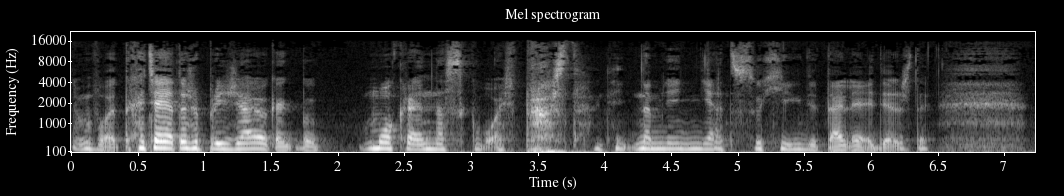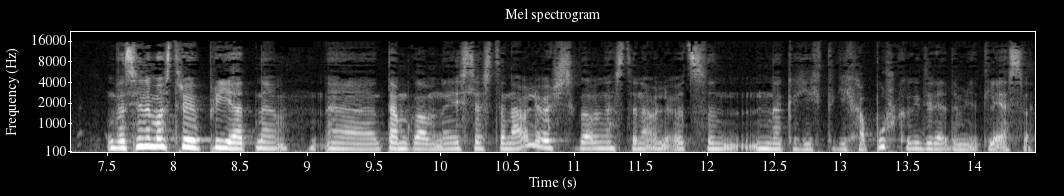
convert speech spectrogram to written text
Вот. Хотя я тоже приезжаю как бы мокрая насквозь просто. На мне нет сухих деталей одежды. В Лосином острове приятно. Э, там главное, если останавливаешься, главное останавливаться на каких-то таких опушках, где рядом нет леса.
